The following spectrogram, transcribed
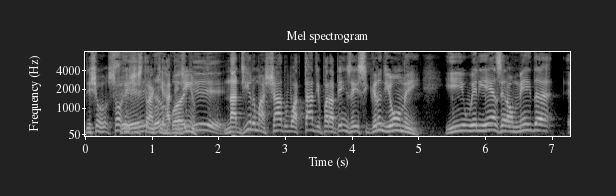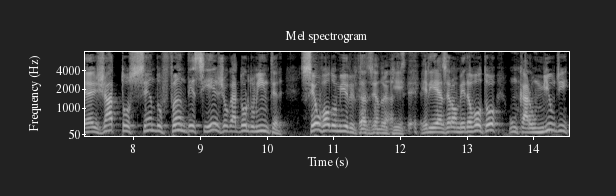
Deixa eu só registrar aqui rapidinho. Pode. Nadir Machado, boa tarde, parabéns a esse grande homem. E o Eliezer Almeida é, já tô sendo fã desse ex-jogador do Inter. Seu Valdomiro, ele está dizendo aqui. Eliezer Almeida voltou, um cara humilde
